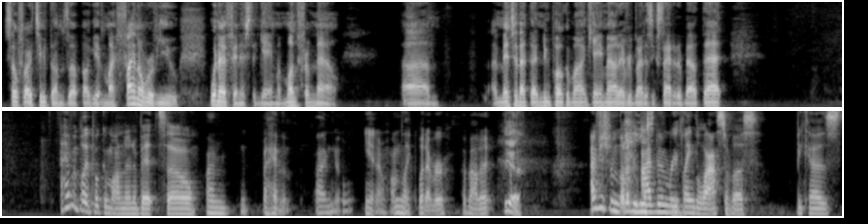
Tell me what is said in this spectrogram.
So far, two thumbs up. I'll give my final review when I finish the game a month from now. Um, I mentioned that that new Pokemon came out. Everybody's excited about that. I haven't played Pokemon in a bit, so I'm I haven't I'm no you know, I'm like whatever about it. Yeah, I've just been I mean, I've been replaying The Last of Us because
